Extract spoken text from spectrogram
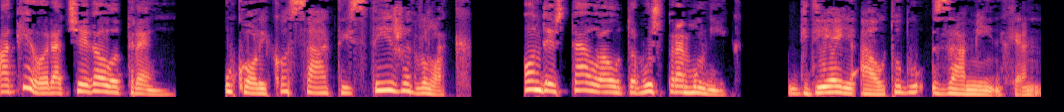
a que hora chega o tren, u koliko sati stiže vlak, Onde está o autobús para Múnich? Gdje je autobus za Minhen?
